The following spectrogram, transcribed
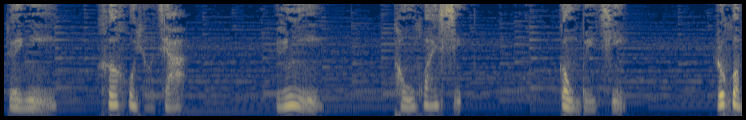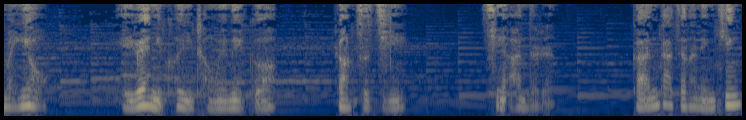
对你呵护有加，与你同欢喜，共悲戚。如果没有，也愿你可以成为那个让自己心安的人。感恩大家的聆听，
